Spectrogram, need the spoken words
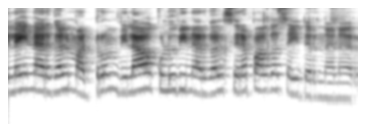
இளைஞர்கள் மற்றும் விழா குழுவினர்கள் சிறப்பாக செய்திருந்தனர்.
